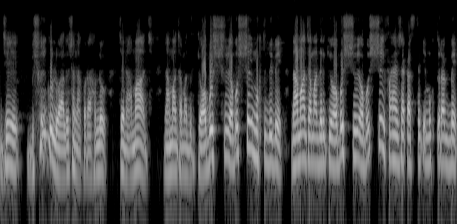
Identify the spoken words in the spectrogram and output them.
যে বিষয়গুলো আলোচনা করা হলো যে নামাজ নামাজ আমাদেরকে অবশ্যই অবশ্যই মুক্তি দেবে। নামাজ আমাদেরকে অবশ্যই অবশ্যই ফাহেসা কাজ থেকে মুক্ত রাখবে।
